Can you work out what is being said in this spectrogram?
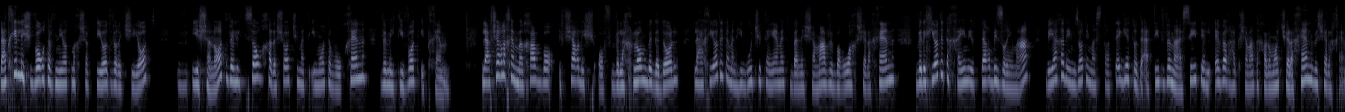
להתחיל לשבור תבניות מחשבתיות ורגשיות ישנות וליצור חדשות שמתאימות עבורכן ומיטיבות איתכם. לאפשר לכם מרחב בו אפשר לשאוף ולחלום בגדול, להחיות את המנהיגות שקיימת בנשמה וברוח שלכן ולחיות את החיים יותר בזרימה ויחד עם זאת עם אסטרטגיה תודעתית ומעשית אל עבר הגשמת החלומות שלכן ושלכם.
